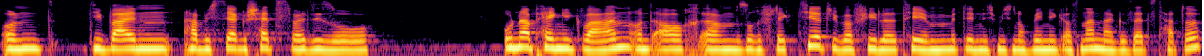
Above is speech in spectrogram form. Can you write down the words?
Und die beiden habe ich sehr geschätzt, weil sie so unabhängig waren und auch ähm, so reflektiert über viele Themen, mit denen ich mich noch wenig auseinandergesetzt hatte.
